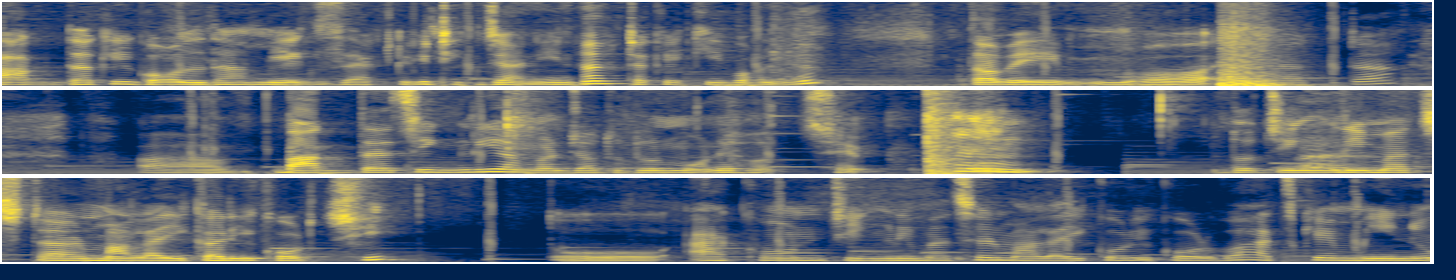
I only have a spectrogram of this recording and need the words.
বাগদা কি গলদা আমি এক্স্যাক্টলি ঠিক জানি না, এটাকে কি বলে। তবে এটা একটা বাগদা চিংড়ি আমার যতদূর মনে হচ্ছে। তো চিংড়ি মাছটার মালাইকারি করছি। তো এখন চিংড়ি মাছের মালাইকারি করব। আজকে মেনু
